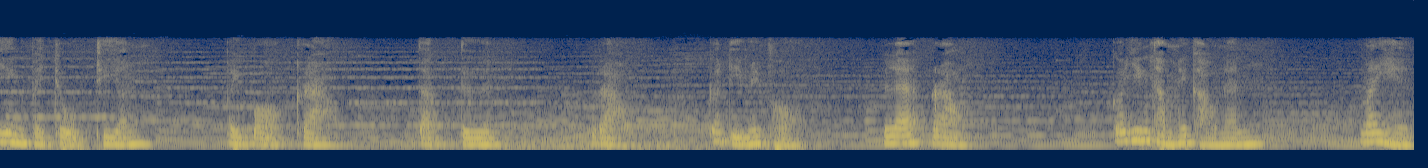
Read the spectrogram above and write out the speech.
ยิ่งไปถกเถียง ไปบอกกล่าว ตักเตือน เราก็ดีไม่พอ และเราก็ยิ่งทำให้เขานั้น ไม่เห็น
